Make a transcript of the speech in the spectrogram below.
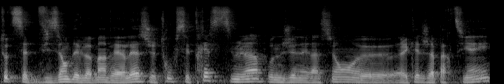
toute cette vision de développement vers l'Est, je trouve que c'est très stimulant pour une génération euh, à laquelle j'appartiens.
